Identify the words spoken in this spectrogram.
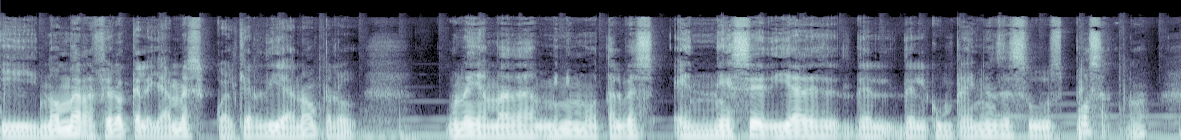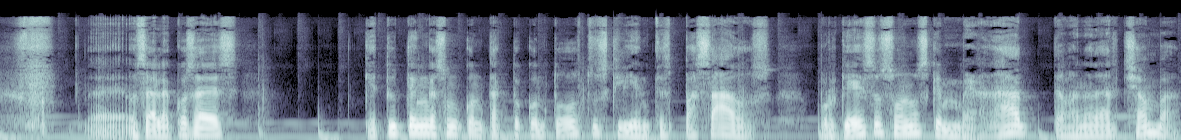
y no me refiero a que le llames cualquier día, ¿no? Pero una llamada mínimo tal vez en ese día del cumpleaños de su esposa, ¿no? Eh, o sea, la cosa es que tú tengas un contacto con todos tus clientes pasados, porque esos son los que en verdad te van a dar chamba.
